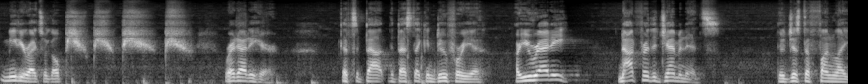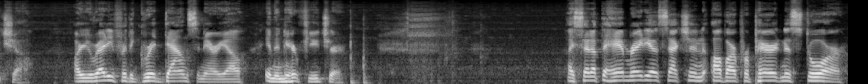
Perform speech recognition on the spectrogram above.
meteorites will go pew, pew, pew, pew, right out of here. That's about the best I can do for you. Are you ready? Not for the Geminids. They're just a fun light show. Are you ready for the grid down scenario in the near future? I set up the ham radio section of our preparedness store.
